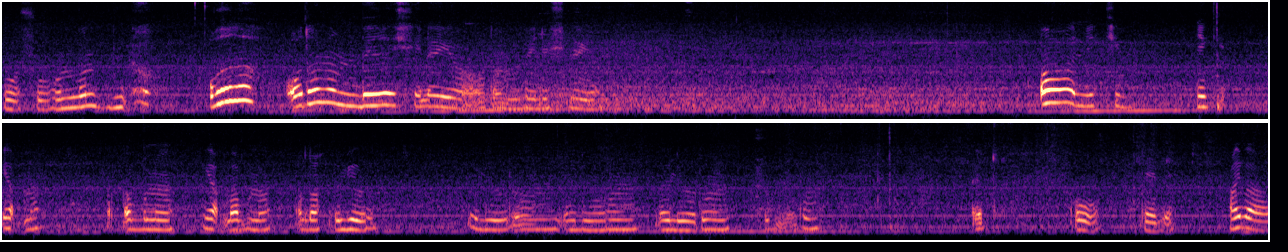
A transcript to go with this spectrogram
Şu bun bun. Allah adamın beleşine ya. Adamın beleşine ya. Aa Niki. Niki. Yapma. Yapma bunu. Yapma bunu. Allah ölüyorum. Ölüyorum. Ölüyorum. Ölüyorum. Ölüyorum. Evet. O dedi. Bay bay.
